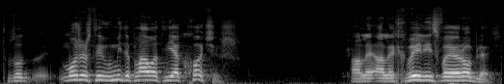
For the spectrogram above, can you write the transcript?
тобто, можеш ти вміти плавати як хочеш, але, але хвилі своє роблять.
